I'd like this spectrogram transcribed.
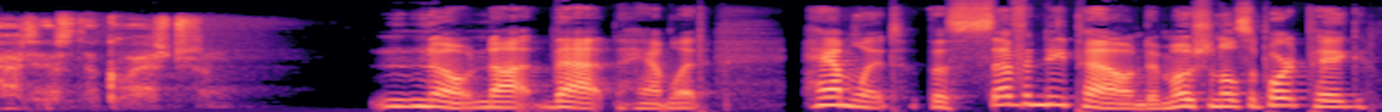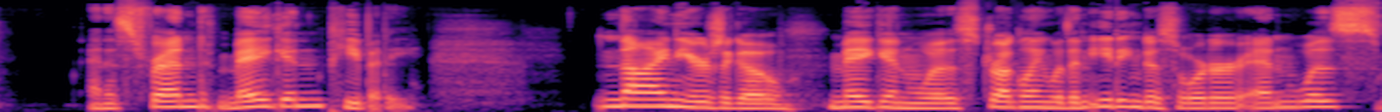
That is the question. No, not that Hamlet. Hamlet, the 70 pound emotional support pig, and his friend Megan Peabody. Nine years ago, Megan was struggling with an eating disorder and was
